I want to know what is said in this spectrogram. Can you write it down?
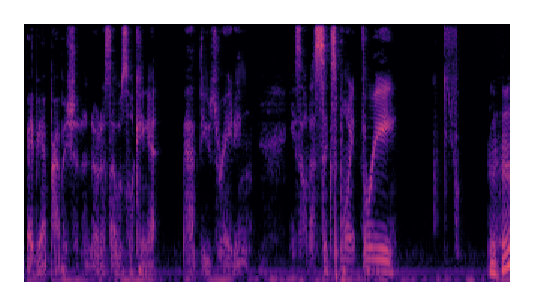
maybe I probably should have noticed I was looking at Matthew's rating. He's on a 6.3. Mm-hmm.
